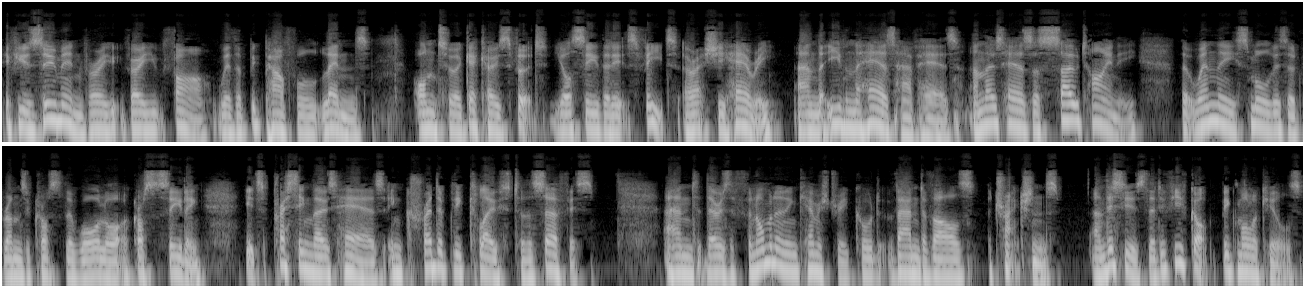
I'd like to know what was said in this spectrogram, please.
If you zoom in very, very far with a big, powerful lens onto a gecko's foot, you'll see that its feet are actually hairy, and that even the hairs have hairs, and those hairs are so tiny that when the small lizard runs across the wall or across the ceiling, it's pressing those hairs incredibly close to the surface. And there is a phenomenon in chemistry called van der Waals attractions. And this is that if you've got big molecules,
